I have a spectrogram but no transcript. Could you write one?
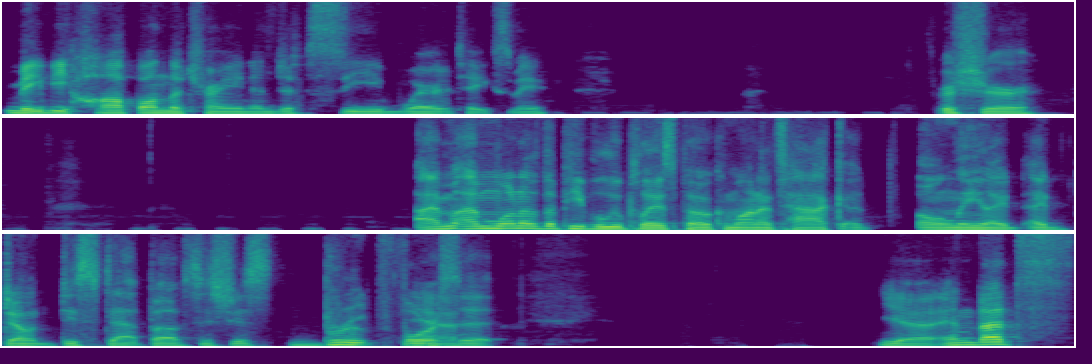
maybe hop on the train and just see where it takes me. For sure. I'm I'm one of the people who plays Pokemon Attack uh, only. I, I don't do stat buffs. It's just brute force it. Yeah, and that's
